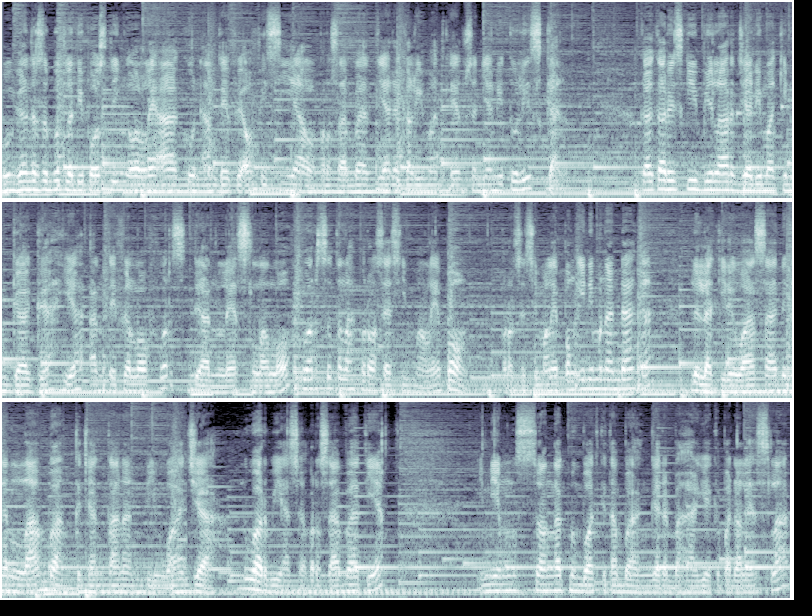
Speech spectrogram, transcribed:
Unggahan tersebut telah diposting oleh akun Antv Official. Persahabat ya ada kalimat caption yang dituliskan. Kakak Rizky Bilar jadi makin gagah ya Antv Lovers dan Lesla Lovers setelah prosesi Malepong. Prosesi Malepong ini menandakan lelaki dewasa dengan lambang kejantanan di wajah. Luar biasa persahabat ya. Ini yang sangat membuat kita bangga dan bahagia kepada Lesla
